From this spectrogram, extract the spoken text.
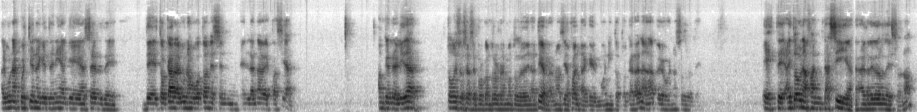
algunas cuestiones que tenía que hacer de, tocar algunos botones en la nave espacial aunque en realidad todo eso se hace por control remoto desde la Tierra, no hacía falta que el monito tocara nada, pero bueno, es otro tema. Este, hay toda una fantasía alrededor de eso, ¿no?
